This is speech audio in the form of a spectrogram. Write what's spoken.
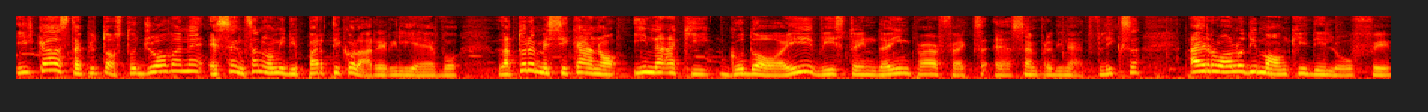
Il cast è piuttosto giovane e senza nomi di particolare rilievo. L'attore messicano Inaki Godoy, visto in The Imperfects, eh, sempre di Netflix, ha il ruolo di Monkey di Luffy.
